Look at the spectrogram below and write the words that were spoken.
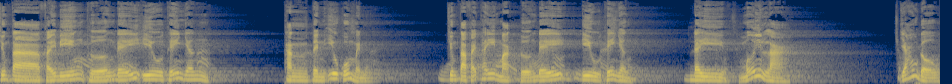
Chúng ta phải biến thượng đế yêu thế nhân thành tình yêu của mình. Chúng ta phải thay mặt thượng đế yêu thế nhân. Đây mới là giáo độ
